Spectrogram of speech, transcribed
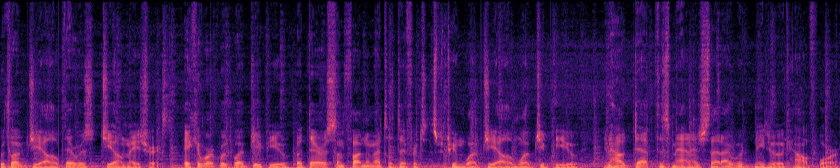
With WebGL, there was GLMatrix. It can work with WebGPU, but there are some fundamental differences between WebGL and WebGPU and how depth is managed that I would need to account for.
